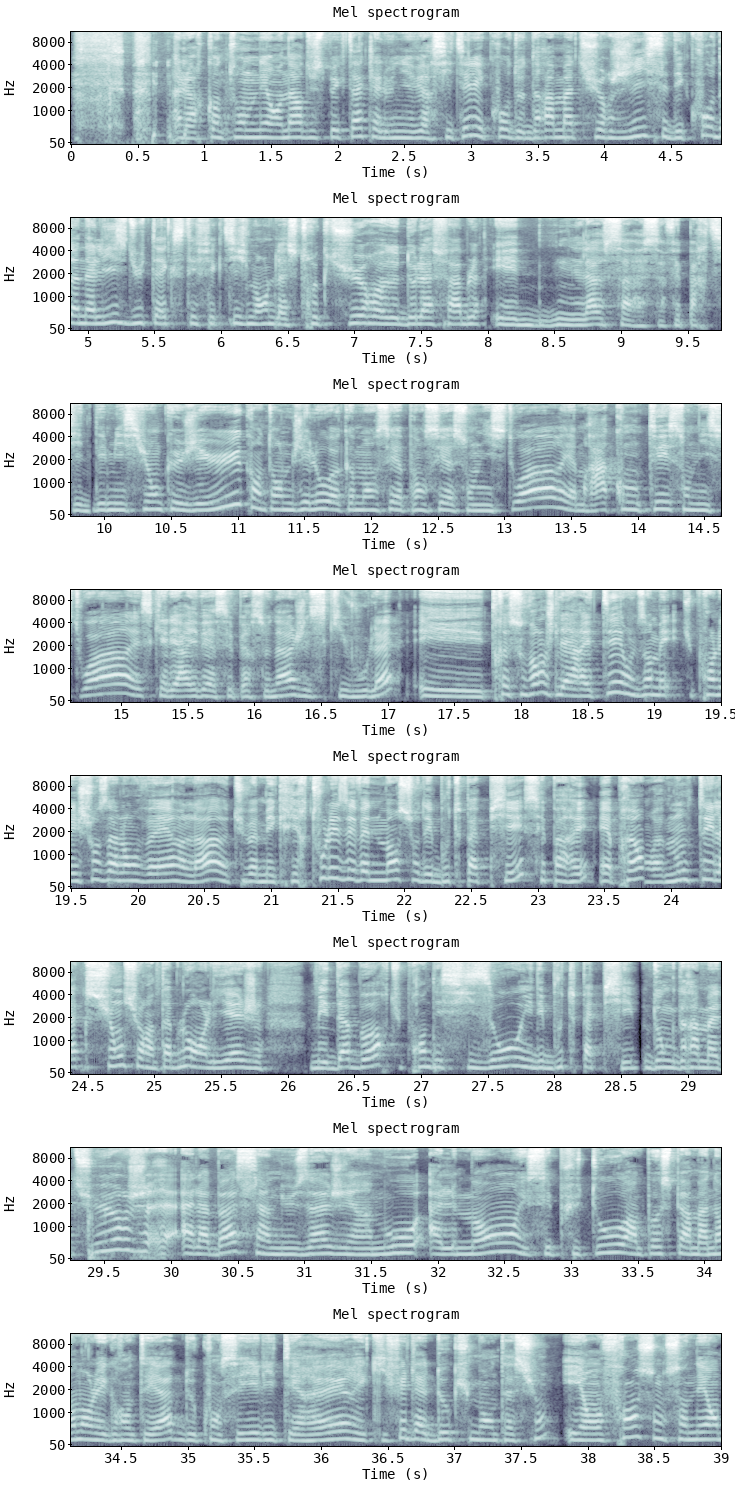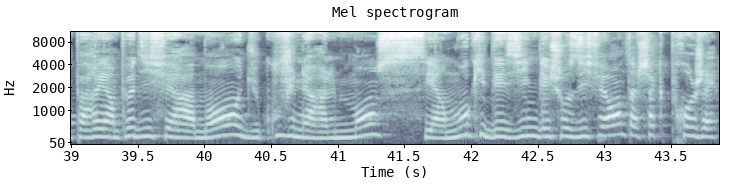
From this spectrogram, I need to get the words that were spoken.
Alors, quand on est en art du spectacle à l'université, les cours de dramaturgie, c'est des cours d'analyse du texte, effectivement, de la structure euh, de la fable. Et là, ça, ça fait partie des missions que j'ai eues quand Angelo a commencé à penser à son histoire et à me raconter son histoire et ce qui allait arriver à ses personnages et ce qu'il voulait. Et très souvent, je l'ai arrêté en lui disant, mais tu prends les choses à l'envers. Là, tu vas m'écrire tous les événements sur des bouts de papier séparés. Et après, on va monter l'action sur un tableau en liège. Mais d'abord, tu prends des ciseaux et des bouts de papier. Donc, dramaturge, à la base, un usage et un mot allemand et c'est plutôt un poste permanent dans les grands théâtres de conseiller littéraire et qui fait de la documentation. Et en France, on s'en est emparé un peu différemment. Du coup, généralement, c'est un mot qui désigne des choses différentes à chaque projet.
